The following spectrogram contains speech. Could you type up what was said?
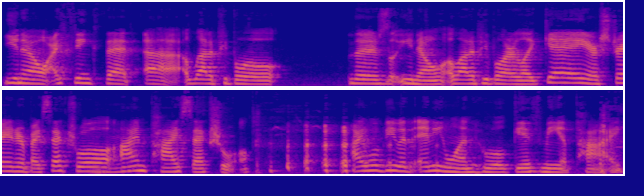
you know, I think that uh, a lot of people, there's, you know, a lot of people are like gay or straight or bisexual. I'm bisexual. I will be with anyone who will give me a pie.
